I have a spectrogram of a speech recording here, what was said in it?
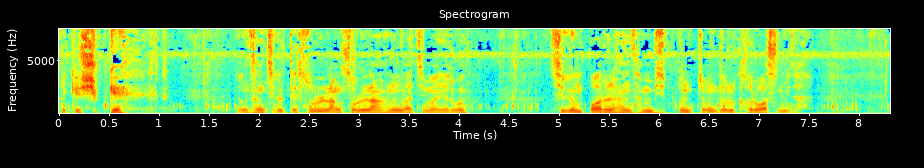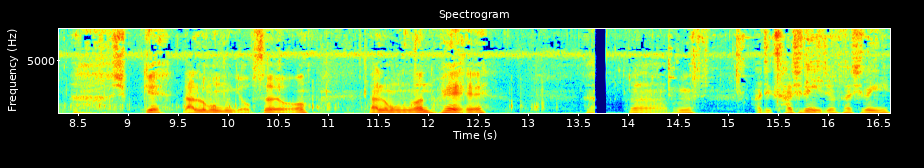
이렇게 쉽게 영상 찍을 때 솔랑 솔랑 하는 것 같지만 여러분 지금 뻘을 한 30분 정도를 걸어왔습니다. 아, 쉽게 날로 먹는 게 없어요. 날로 먹는 건 회. 아, 보면 아직 사실행이죠 사실행이.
